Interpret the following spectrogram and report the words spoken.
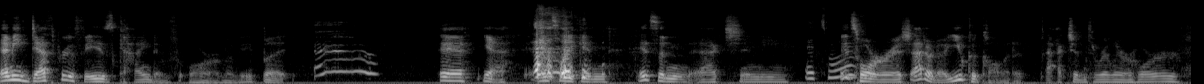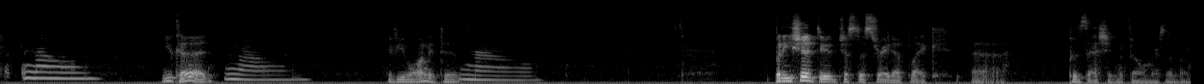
I mean, Death Proof is kind of a horror movie, but Eh, yeah. It's like an it's an actiony. It's more. It's horror-ish. I don't know. You could call it an action thriller horror. No, You could no, if you wanted to. no. But he should do just a straight up like uh possession film or something.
